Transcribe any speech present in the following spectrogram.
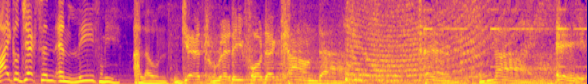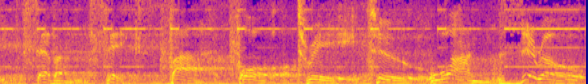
Michael Jackson en Leave Me Alone. Get ready for the countdown. 10, 9, 8, 7, 6, 5, 4, 3, 2, 1, 0.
